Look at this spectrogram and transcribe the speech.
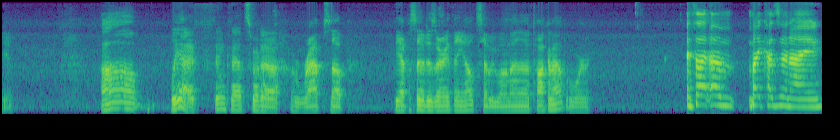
Yeah. Uh well yeah I think that sort of wraps up the episode is there anything else that we want to talk about or I thought um my cousin and I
